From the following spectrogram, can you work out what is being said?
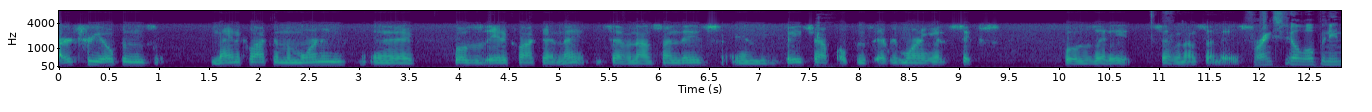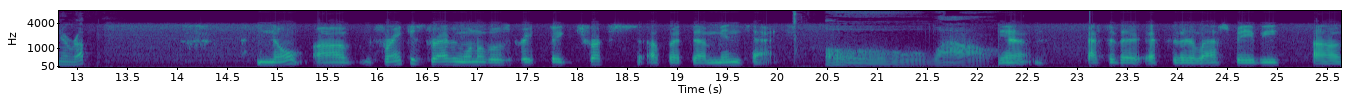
Archery opens nine o'clock in the morning, uh, closes eight o'clock at night, seven on Sundays, and bait shop opens every morning at six, closes at eight, seven on Sundays. Frank still opening her up? No, uh, Frank is driving one of those great big trucks up at uh, Minntac. Oh, wow. Yeah, after their after their last baby, uh,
